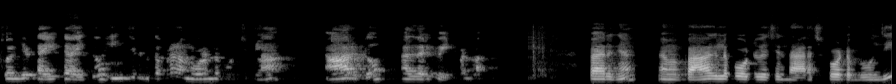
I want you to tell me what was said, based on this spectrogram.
கொஞ்சம் டைட் ஆயிக்கும். இஞ்சினதுக்கு அப்புறம் நம்ம உருண்டை பிடிச்சிக்கலாம். ஆறட்டும். அது வரைக்கும் வெயிட் பண்ணலாம். பாருங்க. நம்ம பாகுல போட்டு வச்சிருந்த அரைச்சு போட்ட பூந்தி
